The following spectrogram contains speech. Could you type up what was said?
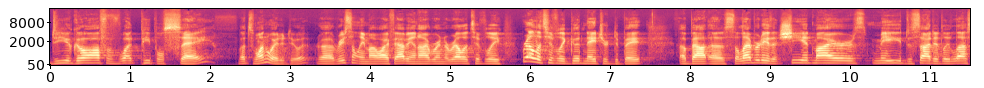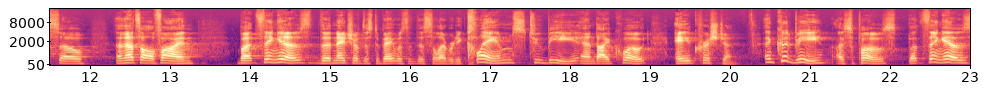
Do you go off of what people say? That's one way to do it. Uh, recently, my wife Abby and I were in a relatively, relatively good-natured debate about a celebrity that she admires, me decidedly less so, and that's all fine. But thing is, the nature of this debate was that this celebrity claims to be, and I quote, a Christian. And could be, I suppose, but the thing is,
